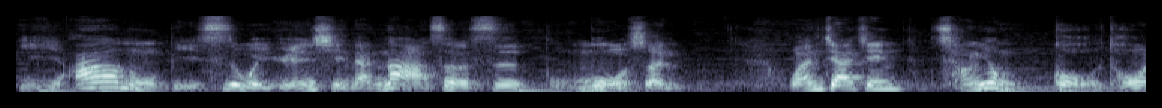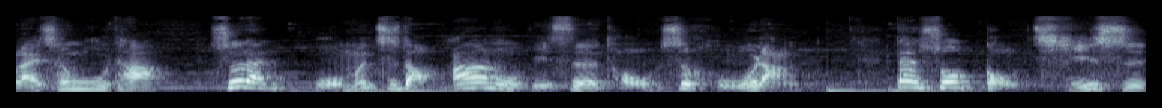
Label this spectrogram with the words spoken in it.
以阿努比斯为原型的纳瑟斯不陌生。玩家间常用狗头来称呼他。虽然我们知道阿努比斯的头是胡狼，但说狗其实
